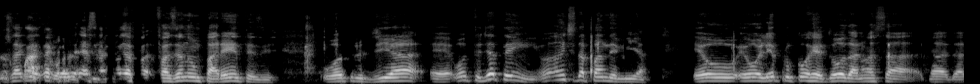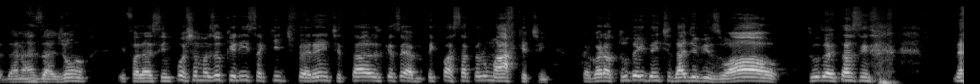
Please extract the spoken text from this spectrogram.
Essa coisa, essa coisa, fazendo um parênteses, o outro dia, é, outro dia tem, antes da pandemia, eu, eu olhei para o corredor da nossa, da, da, da Narzajon e falei assim, poxa, mas eu queria isso aqui diferente e tal, esqueci, tem que passar pelo marketing, porque agora tudo é identidade visual, tudo, então assim, né?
